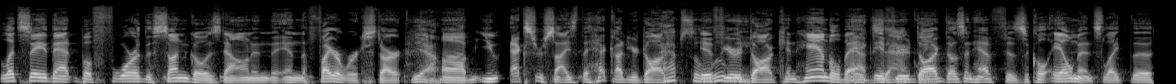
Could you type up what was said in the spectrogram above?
let's say that before the sun goes down and the and the fireworks start, Yeah. um, you exercise the heck out of your dog. Absolutely. if your dog can handle that. If your dog doesn't have physical ailments like the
